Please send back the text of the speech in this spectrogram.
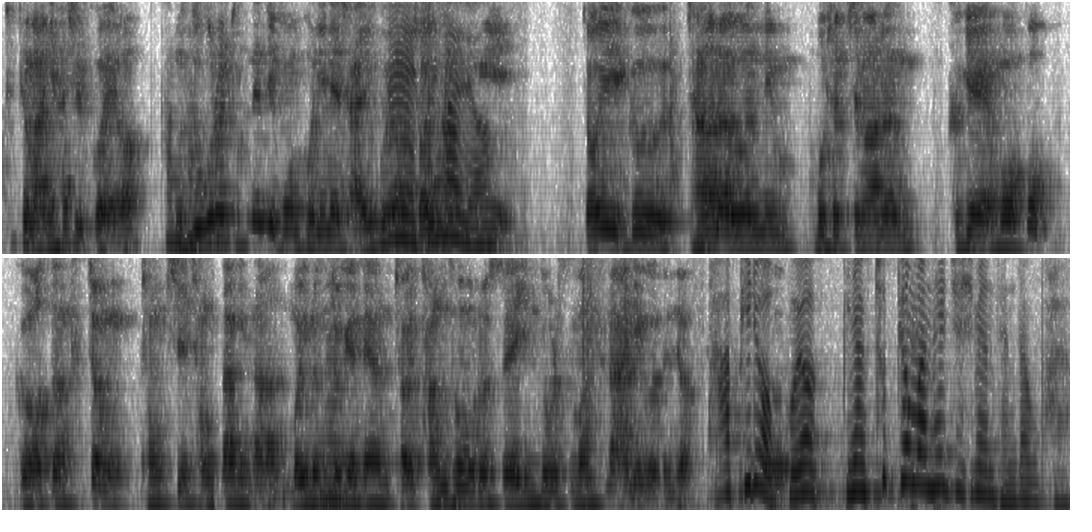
투표 많이 하실 거예요. 뭐 감사합니다. 누구를 찍는지 그건 본인의 자유고요. 네, 저희 정말요. 방송이 저희 그 장하나 의원님 모셨지만은 그게 뭐 꼭 그 어떤 특정 정치 정당이나 뭐 이런 네. 쪽에 대한 저희 방송으로서의 인도르스먼트는 아니거든요. 다 필요 그- 없고요. 그냥 투표만 해주시면 된다고 봐요.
